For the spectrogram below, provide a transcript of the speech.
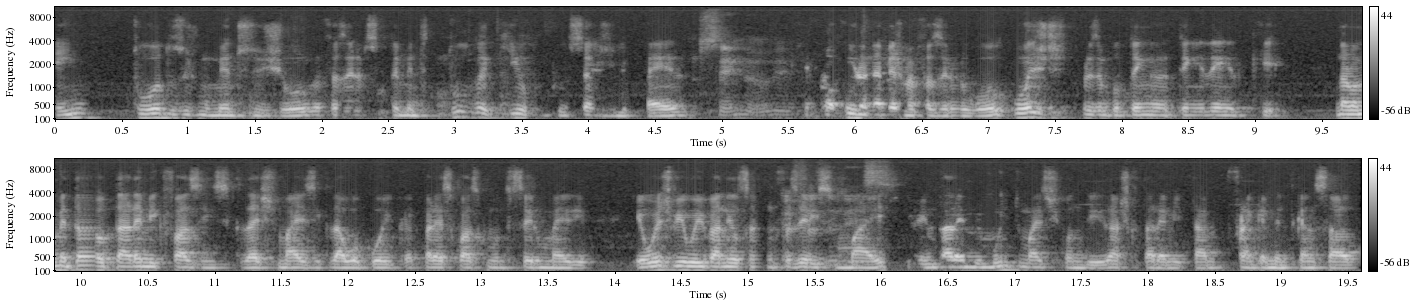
em todos os momentos do jogo a fazer absolutamente tudo aquilo que o Sérgio lhe pede. Sem dúvida. Procura na mesma fazer o gol. Hoje, por exemplo, tenho, tenho a ideia de que normalmente é o Taremi que faz isso, que deixa mais e que dá o apoio, que aparece quase como um terceiro médio. Eu hoje vi o Ivan Nilsson fazer isso, isso mais, e o Taremi muito mais escondido. Acho que o Taremi está francamente cansado,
